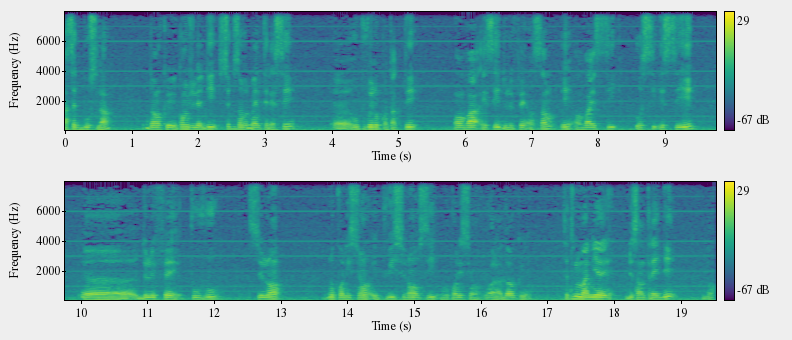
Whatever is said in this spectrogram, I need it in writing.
à cette bourse-là. Donc, euh, comme je l'ai dit, ceux qui sont vraiment intéressés, euh, vous pouvez nous contacter. On va essayer de le faire ensemble et on va ici aussi essayer de le faire pour vous selon nos conditions et puis selon aussi vos conditions. Voilà, donc c'est une manière de s'entraider. Donc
